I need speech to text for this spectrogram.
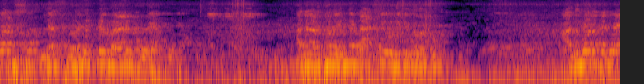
വെഹിക്കിൾ വരാൻ പോവുകയാണ് അതിനർത്ഥം ഇന്ന് ടാക്സി ഓടിക്കുന്നവർക്കും അതുപോലെ തന്നെ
